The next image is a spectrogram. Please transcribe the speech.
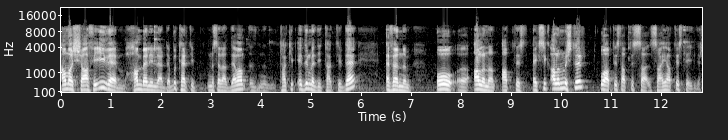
Ama Şafii ve Hanbelilerde bu tertip mesela devam takip edilmediği takdirde efendim o e, alınan abdest eksik alınmıştır. O abdest abdest sah- sahih abdest değildir.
